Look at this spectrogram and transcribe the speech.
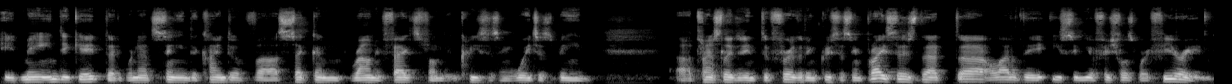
it may indicate that we're not seeing the kind of uh, second round effects from the increases in wages being uh, translated into further increases in prices that uh, a lot of the ECB officials were fearing.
